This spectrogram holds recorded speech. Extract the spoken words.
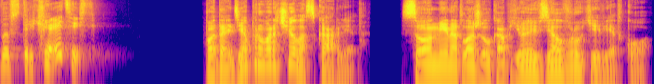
Вы встречаетесь? Подойдя, проворчала Скарлетт. Сон Мин отложил копье и взял в руки ветку.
